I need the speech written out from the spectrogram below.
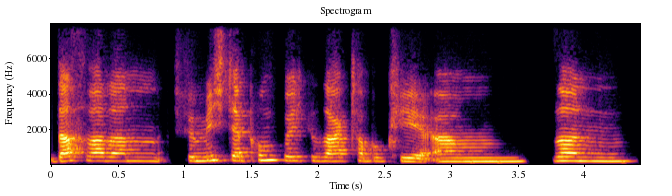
das war dann für mich der Punkt, wo ich gesagt habe, okay, ähm, so ein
